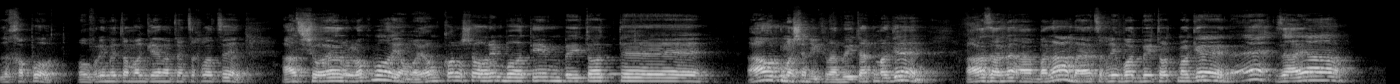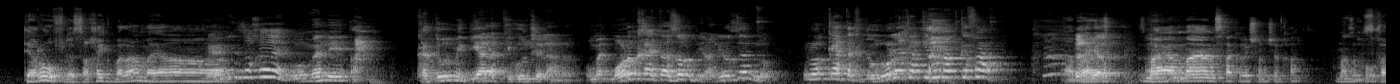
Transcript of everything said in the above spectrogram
לחפות. עוברים את המגן, אתה צריך לצאת. אז שוער, לא כמו היום, היום כל השוערים בועטים בעיטות אאוט, מה שנקרא, בעיטת מגן. אז הבלם היה צריך לבעוט בעיטות מגן. אה, זה היה טירוף, לשחק בלם היה... כן, אני זוכר. הוא אומר לי, כדור מגיע לכיוון שלנו. הוא אומר, מרדכי תעזור לי, אני עוזר לו. הוא לוקח את הכדור, הוא הולך לכיוון ההתקפה. אבל... אז מה היה- מה היה המשחק הראשון שלך? מה זכור לך?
